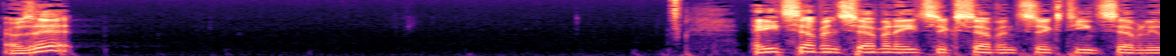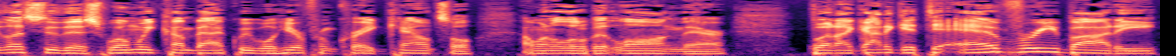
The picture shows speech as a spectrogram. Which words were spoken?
That was it. 877 867 1670. Let's do this. When we come back, we will hear from Craig Counsell. I went a little bit long there, but I got to get to everybody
